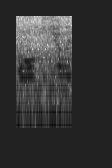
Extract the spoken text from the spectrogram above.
Romeo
